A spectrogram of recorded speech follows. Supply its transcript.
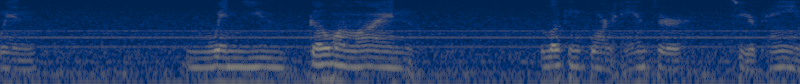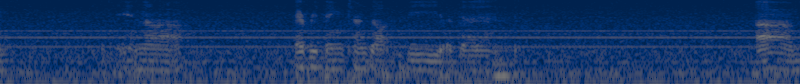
when when you go online looking for an answer to your pain and uh, everything turns out to be a dead end. Um,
